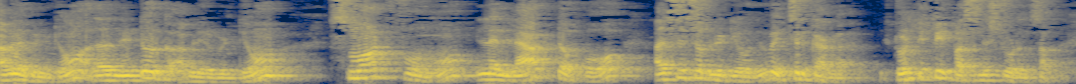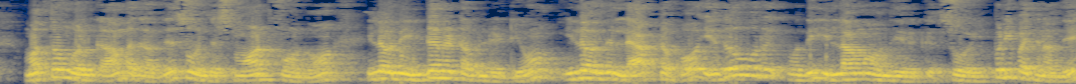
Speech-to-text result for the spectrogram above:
அவைலபிலிட்டியும் அதாவது நெட்ஒர்க் அவைலபிலிட்டியும் ஸ்மார்ட் போனோ இல்ல லேப்டாப்போ அசிசபிலிட்டியோ வந்து வச்சிருக்காங்க. டுவெண்ட்டி ஃபைவ் பர்சன்டேஜ் ஸ்டூடெண்ட்ஸ் தான் மற்றவங்களுக்கு அதாவது ஸோ இந்த ஸ்மார்ட் ஃபோனோ இல்லை வந்து இன்டர்நெட் அபிலிட்டியும் இல்லை வந்து லேப்டாப்போ ஏதோ ஒரு வந்து இல்லாமல் வந்து இருக்கு. ஸோ இப்படி பார்த்தீங்கன்னா வந்து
